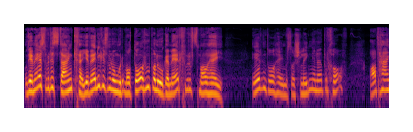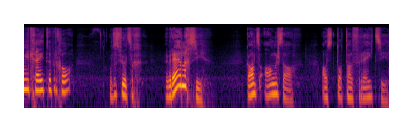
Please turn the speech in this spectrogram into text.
Und je mehr wir das denken, je weniger wir unter die Motorhaube schauen, merken wir auf einmal, hey, irgendwo haben wir so Schlingen bekommen, Abhängigkeiten bekommen. Und das fühlt sich, wenn wir ehrlich sind, ganz anders an, als total frei zu sein.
